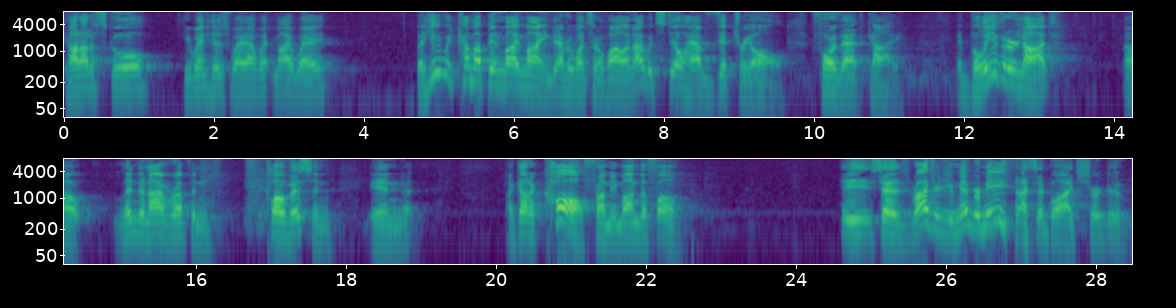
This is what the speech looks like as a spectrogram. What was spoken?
got out of school. He went his way, I went my way. But he would come up in my mind every once in a while, and I would still have vitriol for that guy. And believe it or not, uh, Linda and I were up in Clovis, and, and I got a call from him on the phone. He says, Roger, do you remember me? And I said, Boy, I sure do.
